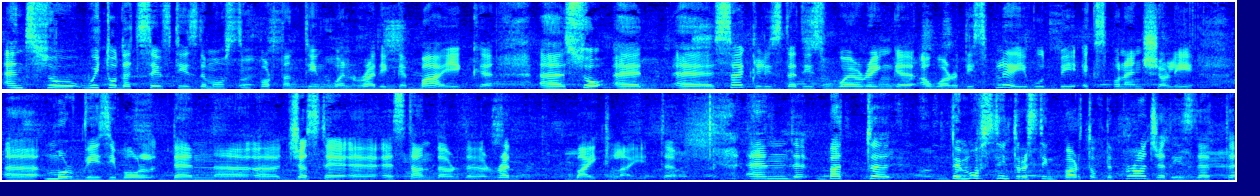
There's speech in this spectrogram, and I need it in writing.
And so we thought that safety is the most important thing when riding a bike. Uh, so a, a, cyclist that is wearing uh, our display would be exponentially uh, more visible than uh, just a, a standard red bike light. And but the most interesting part of the project is that uh,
